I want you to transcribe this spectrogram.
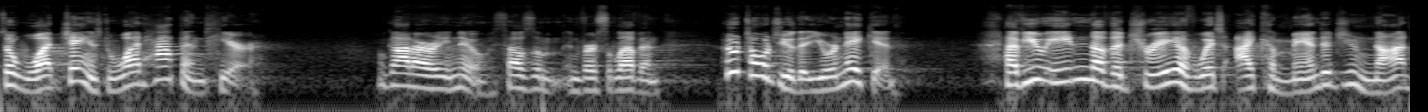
so what changed? What happened here? Well, God already knew. He tells them in verse 11 Who told you that you were naked? Have you eaten of the tree of which I commanded you not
